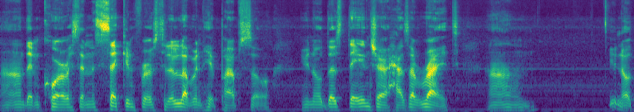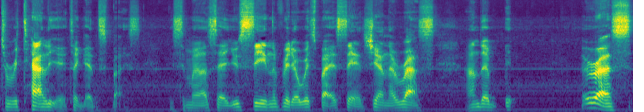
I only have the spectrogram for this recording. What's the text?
and then chorus, and the second verse to the Love and Hip Hop. So, you know, this Danger has a right, um, you know, to retaliate against Spice. You see what I say? You see in the video with Spice saying she and the Ras, and the Ras,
